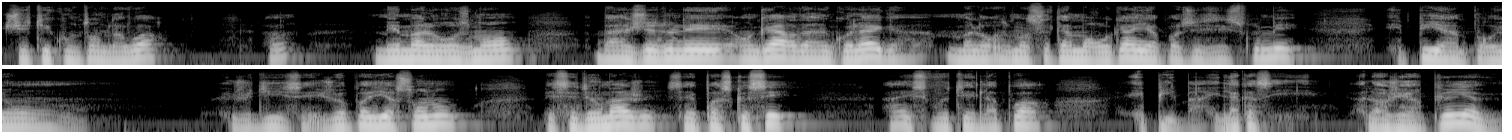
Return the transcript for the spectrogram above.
J'étais content de l'avoir. Hein. Mais malheureusement, ben, j'ai donné en garde à un collègue. Malheureusement, c'était un Marocain, il n'a pas su s'exprimer. Et puis un porion, je dis, je ne veux pas dire son nom, mais c'est dommage, il ne savait pas ce que c'est. Hein, il se foutait de la poire. Et puis, ben, il l'a cassé. Alors, j'ai plus rien vu.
